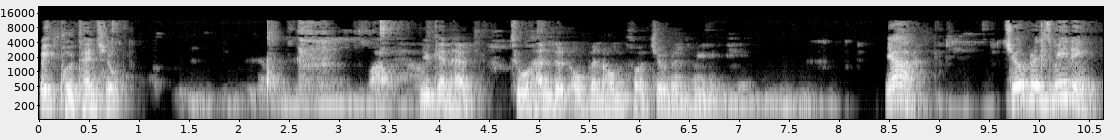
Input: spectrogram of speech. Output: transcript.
Big potential. Wow. You can have 200 open homes for children's meeting. Yeah. Children's meeting.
